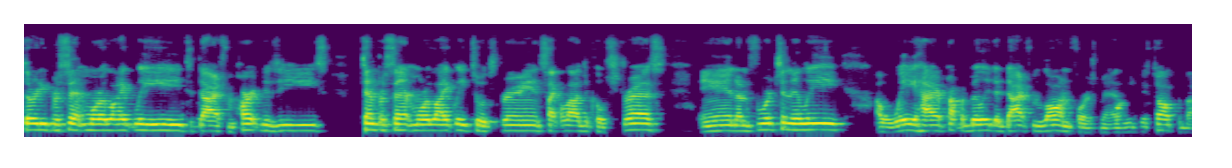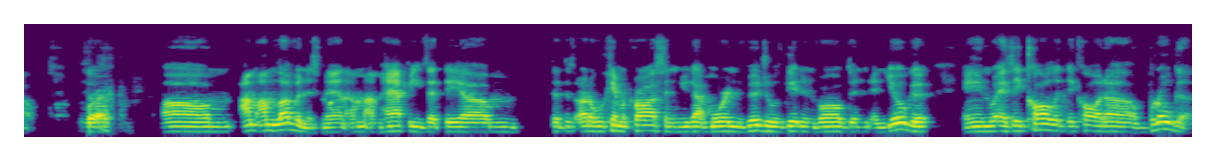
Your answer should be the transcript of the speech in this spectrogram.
30% more likely to die from heart disease, 10% more likely to experience psychological stress, and unfortunately, a way higher probability to die from law enforcement, as we just talked about. So um I'm I'm loving this, man. I'm I'm happy that they um that this article came across and you got more individuals getting involved in, in yoga. And as they call it, they call it uh broga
